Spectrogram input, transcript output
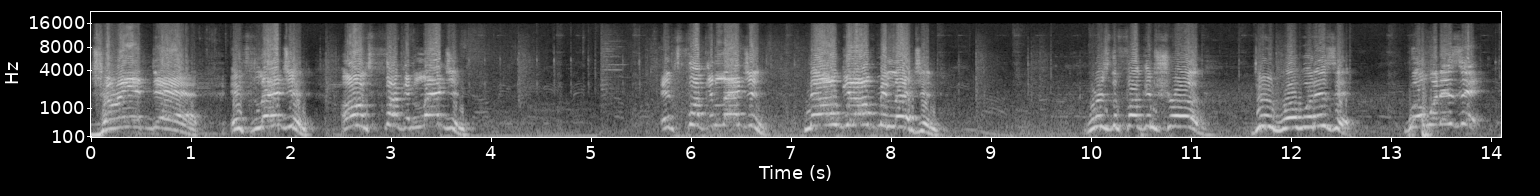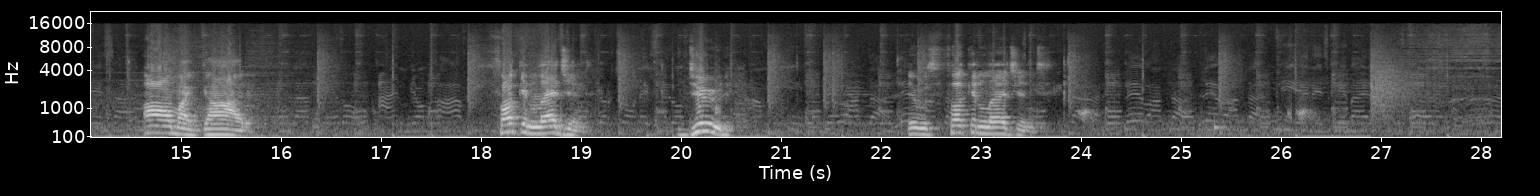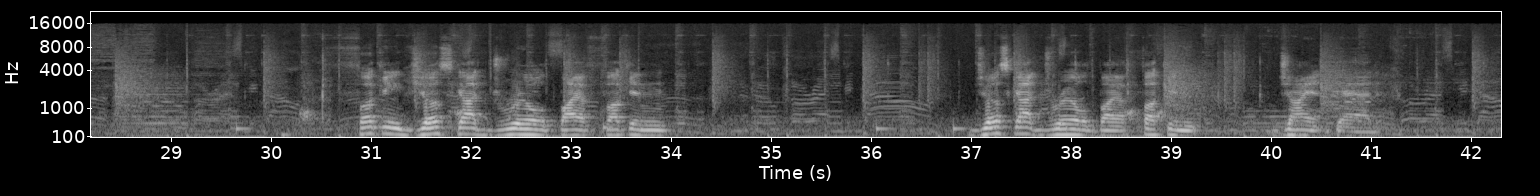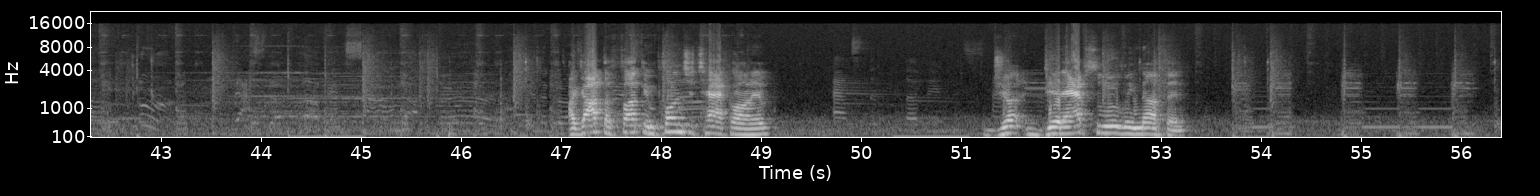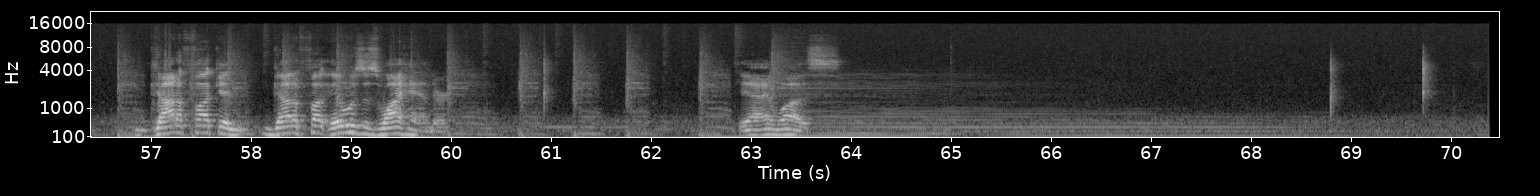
Giant Dad! It's legend! Oh, it's fucking legend! It's fucking legend! No, get off me, legend! Where's the fucking shrug? Dude, well, what is it? Well, what is it? Oh my god. Fucking legend. Dude. It was fucking legend. Fucking just got drilled by a fucking just got drilled by a fucking giant dad. I got the fucking plunge attack on him. Ju- did absolutely nothing. Got a fucking, got a fuck. It was his Y-hander. Yeah, it was.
